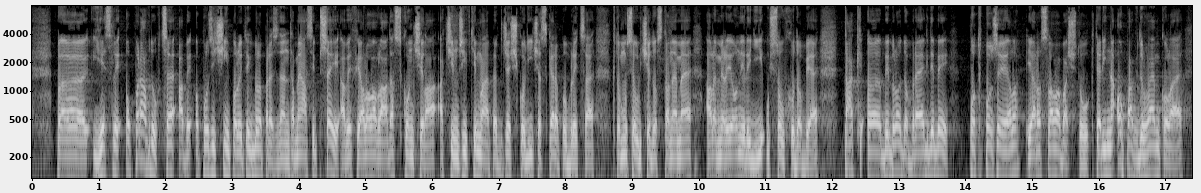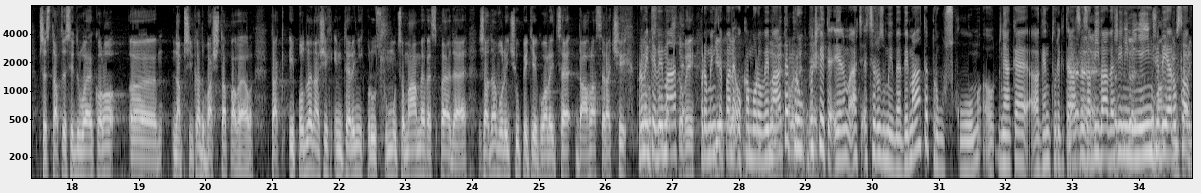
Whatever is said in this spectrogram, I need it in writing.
jestli opravdu chce, aby opoziční politik byl prezidentem, já si přeji, aby Fialová vláda skončila a čím dřív tím lépe, protože škodí České republice, k tomu se určitě dostaneme, ale miliony lidí už jsou v chudobě, tak eh, by bylo dobré, kdyby podpořil Jaroslava Baštu, který naopak v druhém kole, představte si druhé kolo, e, například Bašta Pavel, tak i podle našich interních průzkumů, co máme v SPD, řada voličů pěti koalice dá hlas radši. Promiňte, vy máte, Baštovi. promiňte, Je- pane Okamuro, vy ne, máte, prů, počkejte, jenom ať, ať se rozumíme, vy máte průzkum od nějaké agentury, která Ne, se ne, ne, zabývá to- veřejným míněním, že by Jaroslav,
